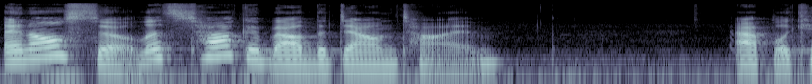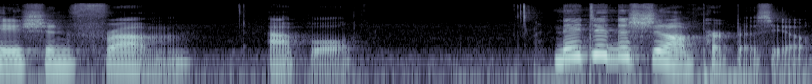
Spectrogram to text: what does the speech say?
And also, let's talk about the downtime application from Apple. They did this shit on purpose, yo.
